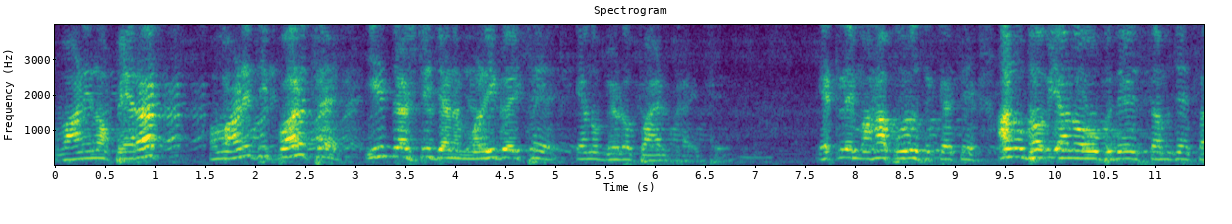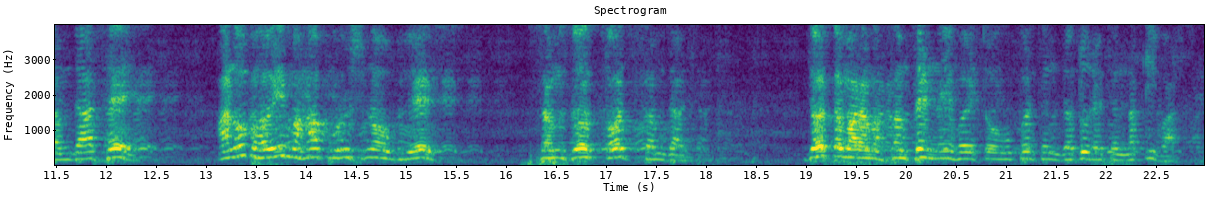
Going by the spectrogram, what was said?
વાણીનો પ્રેરક વાણીથી પર છે. એ દ્રષ્ટિ જેને મળી ગઈ છે, એનો બેડો પાર થાય છે. એટલે મહાપુરુષ કહે છે અનુભવી આનો ઉપદેશ સમજે સમજાશે. અનુભવી મહાપુરુષનો ઉપદેશ સમજો તો જ સમજાશે. જો તમારામાં સમજણ નહીં હોય તો ઉપરથી જતું રહેશે, નક્કી વાત છે.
